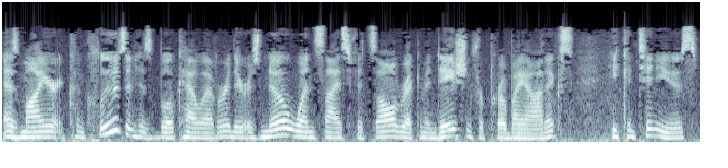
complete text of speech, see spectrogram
As Mayer concludes in his book, however, there is no one size fits all recommendation for probiotics. He continues,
